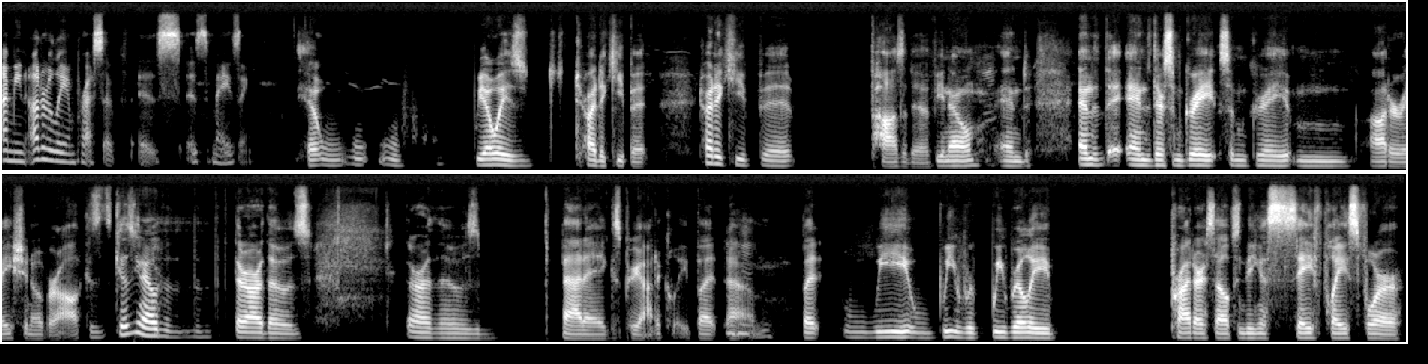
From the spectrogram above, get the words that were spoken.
I mean, utterly impressive. is is amazing. yeah, we always try to keep it try to keep it positive you know and and and there's some great some great moderation overall because because you know th- th- there are those there are those bad eggs periodically but Mhm. um but we we re- we really pride ourselves in being a safe place for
